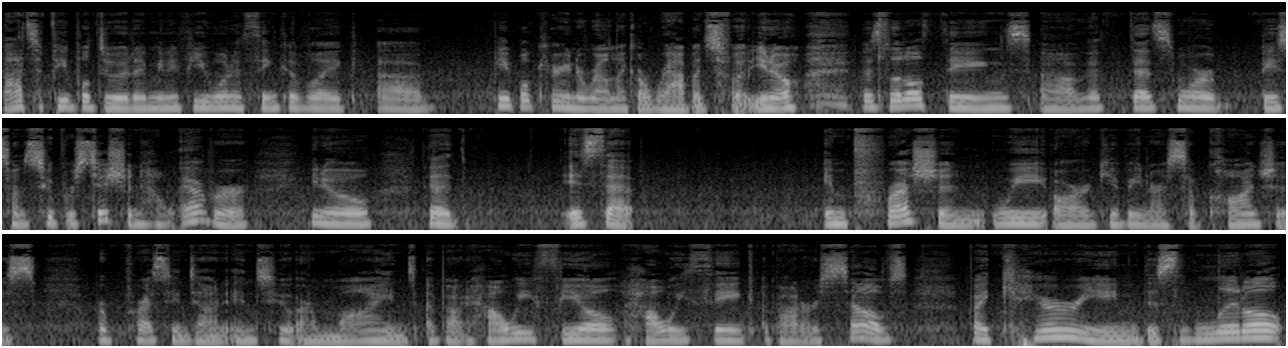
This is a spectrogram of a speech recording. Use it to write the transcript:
Lots of people do it. I mean, if you want to think of like, uh, people carrying around like a rabbit's foot, you know, there's little things um, that that's more based on superstition. However, you know that it's that impression we are giving our subconscious. We're pressing down into our mind about how we feel, how we think about ourselves by carrying this little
